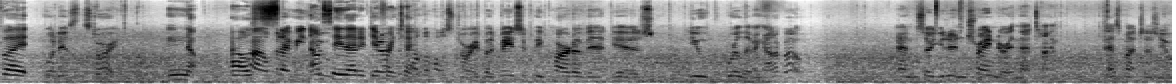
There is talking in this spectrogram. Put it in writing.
But What is the story? no, I'll, Well, but I mean, I'll you- say that a different time. Tell the whole story, but basically, part of it is you were living on a boat, and so you didn't train during that time as much as you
